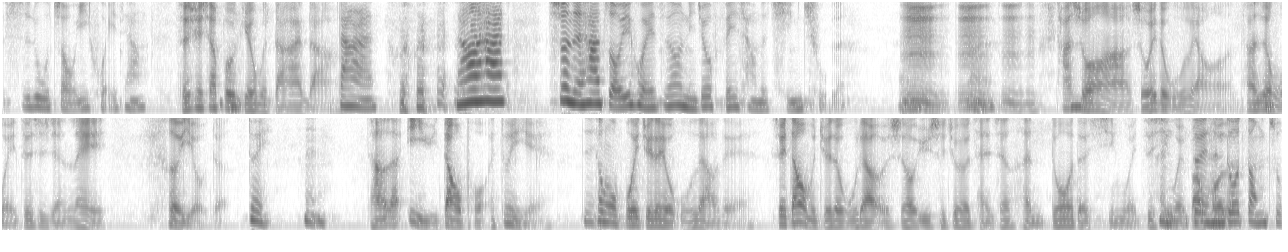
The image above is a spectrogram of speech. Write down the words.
思路走一回，这样。哲学家不会给我们答案的啊。当然。然后他顺着他走一回之后，你就非常的清楚了。嗯嗯嗯嗯。他说啊，所谓的无聊啊，他认为这是人类。特有的，对，嗯，然后他一语道破，哎，对耶，对，动物不会觉得有无聊的耶，所以当我们觉得无聊的时候，于是就会产生很多的行为，这行为包括很多动作，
